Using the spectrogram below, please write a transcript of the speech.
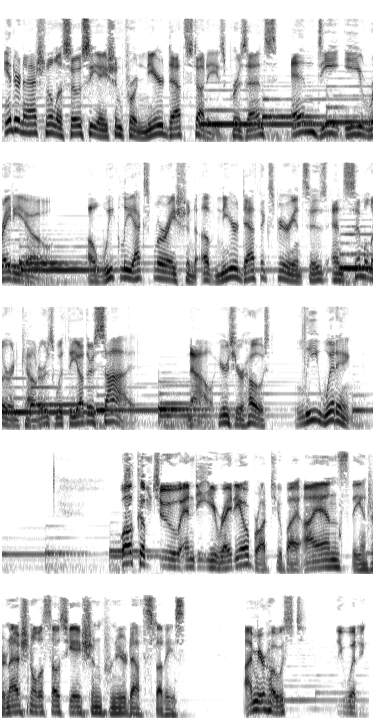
International Association for Near Death Studies presents NDE Radio, a weekly exploration of near death experiences and similar encounters with the other side. Now, here's your host, Lee Witting. Welcome to NDE Radio, brought to you by IANDS, the International Association for Near Death Studies. I'm your host, Lee Witting.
